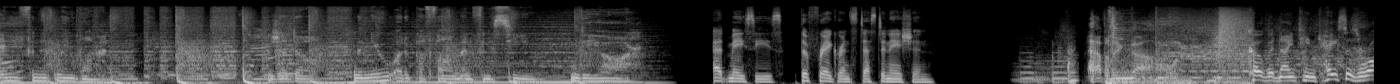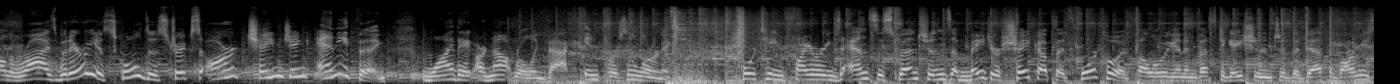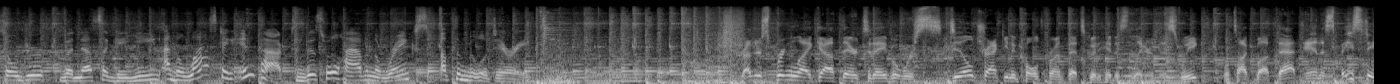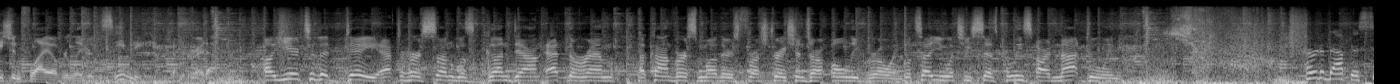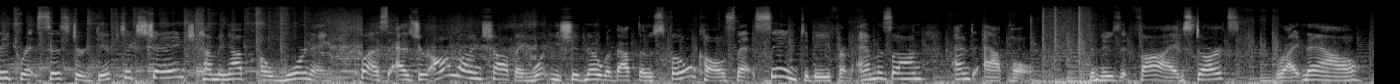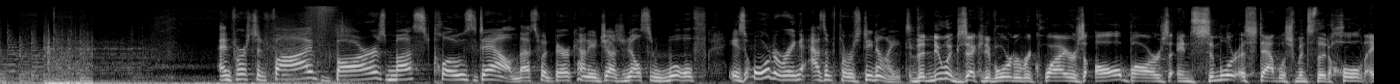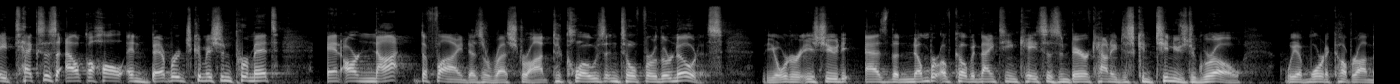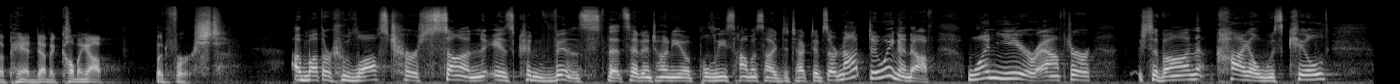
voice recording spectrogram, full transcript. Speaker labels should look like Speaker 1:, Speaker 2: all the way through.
Speaker 1: infinitely woman. J'adore. The new eau de parfum Infinissime. Dior.
Speaker 2: At Macy's, the fragrance destination.
Speaker 3: Happening now.
Speaker 4: COVID 19 cases are on the rise, but area school districts aren't changing anything. Why they are not rolling back in person learning. 14 firings and suspensions, a major shakeup at Fort Hood following an investigation into the death of Army soldier Vanessa Guillen and the lasting impact this will have in the ranks of the military.
Speaker 5: Rather spring like out there today, but we're still tracking a cold front that's going to hit us later this week. We'll talk about that and a space station flyover later this evening. Coming right up.
Speaker 6: A year to the day after her son was gunned down at the Rim, a Converse mother's frustrations are only growing. We'll tell you what she says police are not doing.
Speaker 7: Heard about the secret sister gift exchange? Coming up, a warning. Plus, as you're online shopping, what you should know about those phone calls that seem to be from Amazon and Apple. The news at 5 starts right now.
Speaker 4: And first at five, bars must close down. That's what Bexar County Judge Nelson Wolff is ordering as of Thursday night.
Speaker 8: The new executive order requires all bars and similar establishments that hold a Texas Alcohol and Beverage Commission permit and are not defined as a restaurant to close until further notice. The order issued as the number of COVID 19 cases in Bexar County just continues to grow. We have more to cover on the pandemic coming up. But first,
Speaker 4: A mother who lost her son is convinced that San Antonio police homicide detectives are not doing enough. One year after Savon Kyle was killed,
